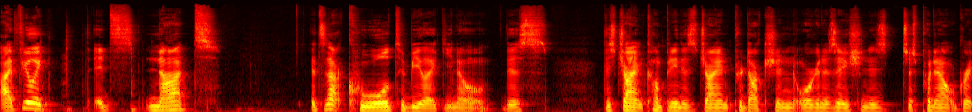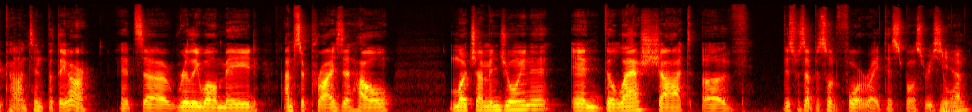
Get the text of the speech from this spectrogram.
I feel like it's not it's not cool to be like you know this this giant company this giant production organization is just putting out great content but they are. It's uh, really well made. I'm surprised at how much i'm enjoying it and the last shot of this was episode four right this most recent Yeah. one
